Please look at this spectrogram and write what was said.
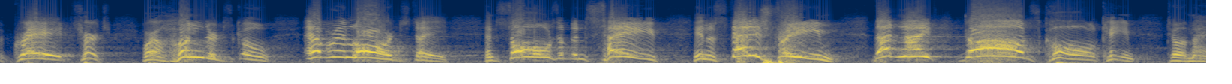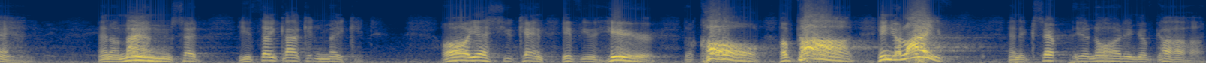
a great church where hundreds go every Lord's Day, and souls have been saved in a steady stream. That night, God's call came to a man, and a man said, You think I can make it? Oh, yes, you can if you hear the call of God in your life and accept the anointing of God.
